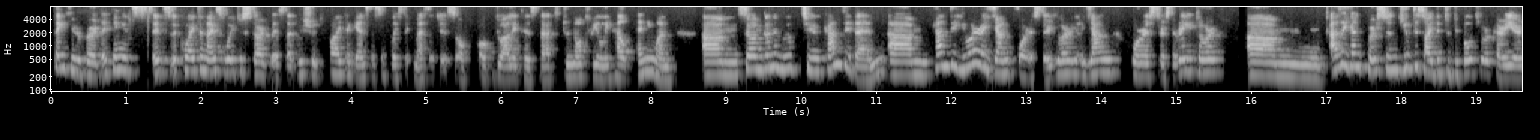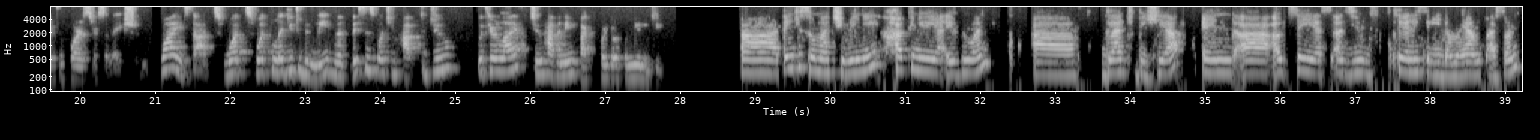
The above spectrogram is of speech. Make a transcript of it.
Thank you, Robert. I think it's it's quite a nice way to start this that we should fight against the simplistic messages of, of dualities that do not really help anyone. Um, so I'm going to move to Kandi then. Um, Kandi, you are a young forester. You are a young forest restorator. Um, as a young person, you've decided to devote your career to forest restoration. Why is that? What what led you to believe that this is what you have to do with your life to have an impact for your community? Uh, thank you so much, Irini. Happy New Year, everyone. Uh, glad to be here. And uh, I would say, yes, as you clearly said, I'm a young person.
